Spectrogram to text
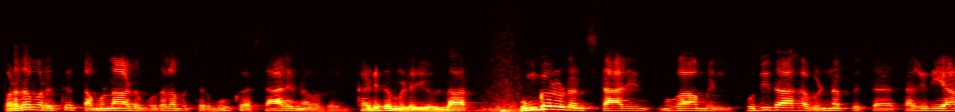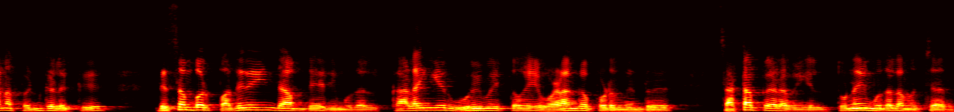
பிரதமருக்கு தமிழ்நாடு முதலமைச்சர் மு க ஸ்டாலின் அவர்கள் கடிதம் எழுதியுள்ளார். உங்களுடன் ஸ்டாலின் முகாமில் புதிதாக விண்ணப்பித்த தகுதியான பெண்களுக்கு டிசம்பர் பதினைந்தாம் தேதி முதல் கலைஞர் உரிமைத் தொகை வழங்கப்படும் என்று சட்டப்பேரவையில் துணை முதலமைச்சர்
